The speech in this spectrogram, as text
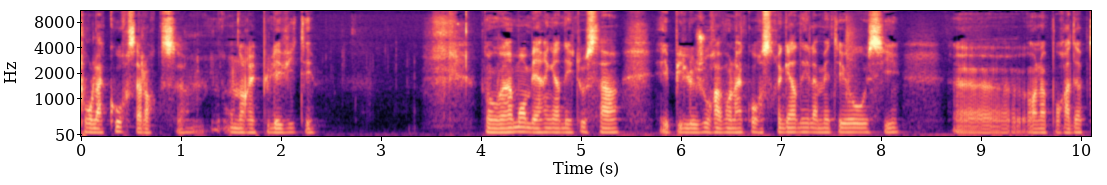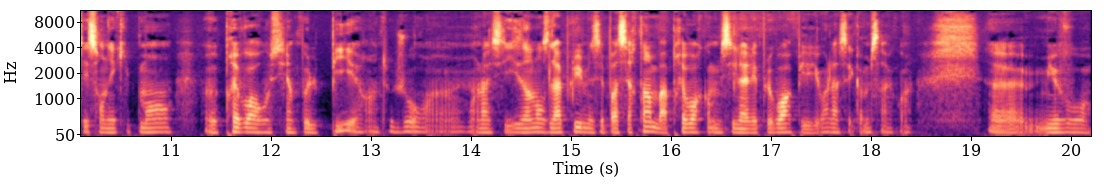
pour la course alors qu'on aurait pu l'éviter. Donc vraiment bien regarder tout ça. Et puis le jour avant la course, regarder la météo aussi. Euh, voilà pour adapter son équipement, euh, prévoir aussi un peu le pire, hein, toujours. Euh, voilà, s'ils annoncent la pluie, mais c'est pas certain, bah prévoir comme s'il allait pleuvoir, puis voilà, c'est comme ça, quoi. mieux vaut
